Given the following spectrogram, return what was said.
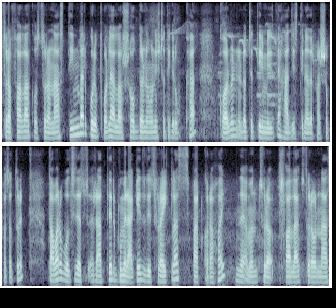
সূরা ফালাক ও সূরা নাস তিনবার করে পড়লে আল্লাহ সব ধরনের অনিষ্ট থেকে রক্ষা করবেন। এটা হচ্ছে তিরমিজিতে, হাদিস তিন হাজার পাঁচশো পঁচাত্তরে। তো আবারও বলছি যে, রাতের ঘুমের আগে যদি সূরা ইখলাস পাঠ করা হয়, যেমন সূরা ফালাক সূরা নাস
